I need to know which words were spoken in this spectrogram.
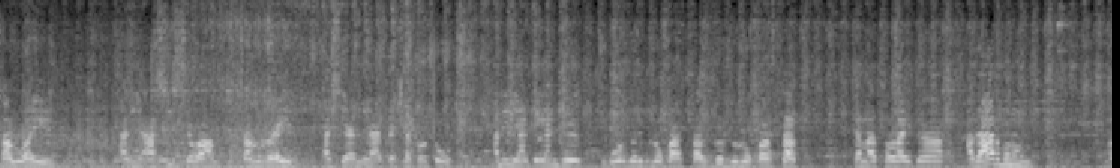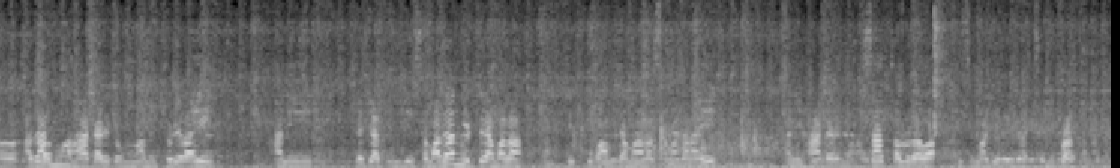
चालू आहे आणि अशीच सेवा आमची चालू राहील अशी आम्ही अपेक्षा करतो. आणि या ठिकाणी जे गोरगरीब लोक असतात गरजू लोक असतात त्यांना थोडा एक आधार म्हणून आधार म्हणून हा कार्यक्रम आम्ही ठेवलेला आहे. आणि त्याच्यातून जे समाधान मिळते आम्हाला ते खूप आमच्या मनाला समाधान आहे. आणि हा कार्यक्रम असाच चालू राहावा हीच माझी रविदास प्रार्थना.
